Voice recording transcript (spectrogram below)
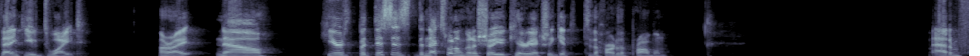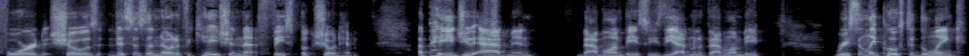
Thank you, Dwight. All right. Now, here's, but this is the next one I'm going to show you, Keri, actually gets to the heart of the problem. Adam Ford shows this is a notification that Facebook showed him. A page you admin, Babylon Bee so he's the admin of Babylon Bee recently posted the link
